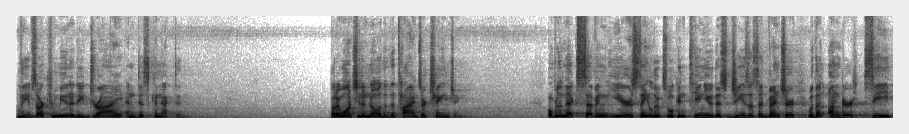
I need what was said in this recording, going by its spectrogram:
leaves our community dry and disconnected. But I want you to know that the tides are changing. Over the next seven years, St. Luke's will continue this Jesus adventure with an undersea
